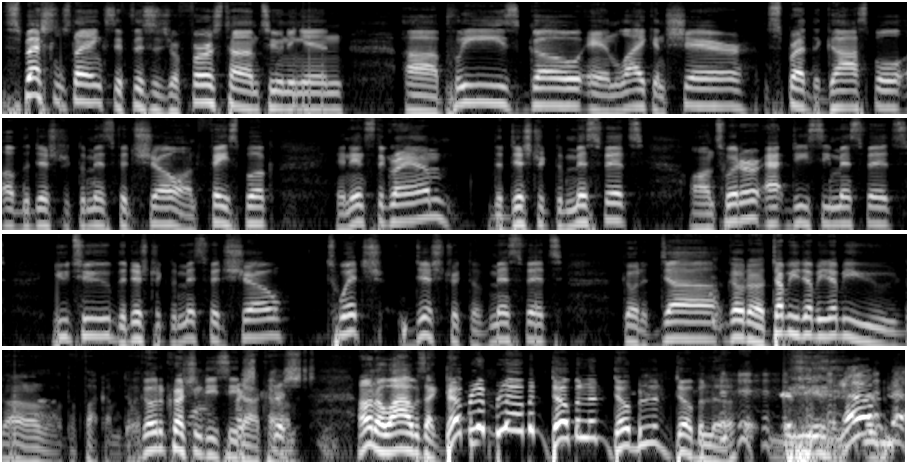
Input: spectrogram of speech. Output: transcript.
Special thanks if this is your first time tuning in. Uh, please go and like and share, spread the gospel of the District of Misfits show on Facebook and Instagram, the District of Misfits, on Twitter at DC Misfits, YouTube, the District of Misfits show, Twitch, District of Misfits. Go to duh, go to www. I don't know what the fuck I'm doing. Go to crushingdc.com. Chris- I don't know why I was like double double double double double No, no.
